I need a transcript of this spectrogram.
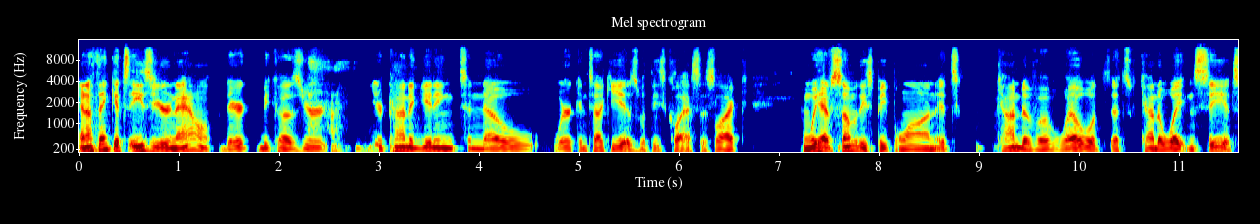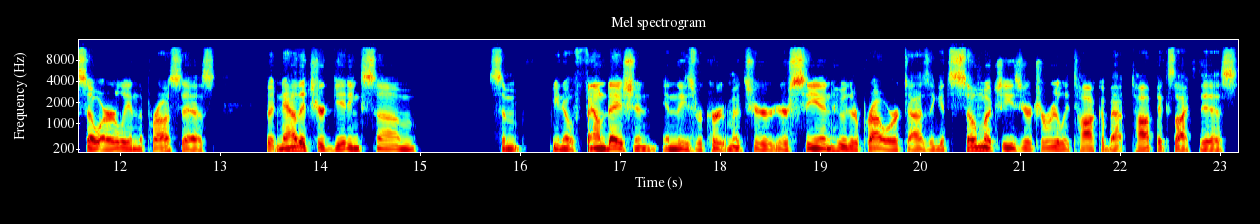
and I think it's easier now, Derek, because you're you're kind of getting to know where Kentucky is with these classes. Like when we have some of these people on, it's kind of a well, it's, it's kind of wait and see. It's so early in the process, but now that you're getting some some you know foundation in these recruitments. You're you're seeing who they're prioritizing. It's so much easier to really talk about topics like this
